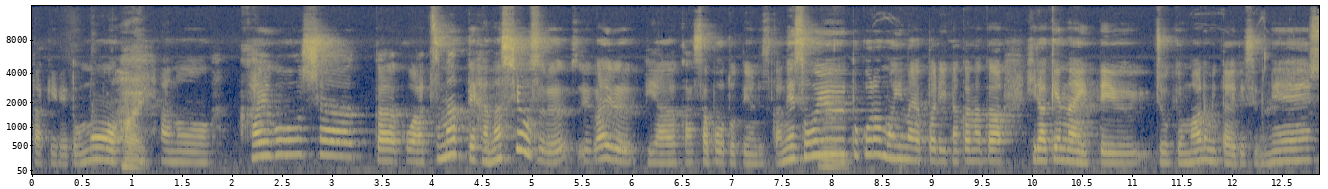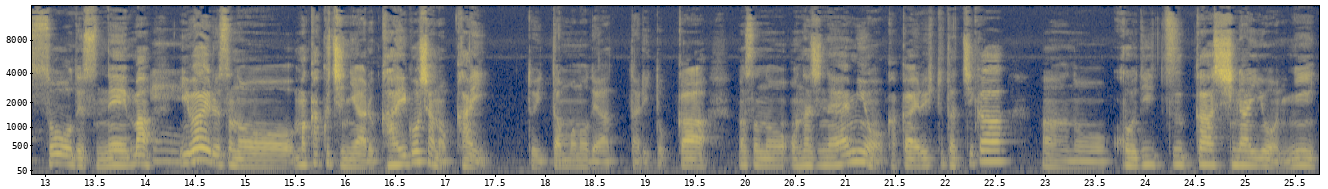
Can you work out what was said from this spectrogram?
たけれども、はい、あの、介護者がこう集まって話をする、いわゆるピアカサポートっていうんですかね、そういうところも今やっぱりなかなか開けないっていう状況もあるみたいですよね。そうですね。まあ、えー、いわゆるその、まあ、各地にある介護者の会といったものであったりとか、まあ、その同じ悩みを抱える人たちが、あの、孤立化しないように、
